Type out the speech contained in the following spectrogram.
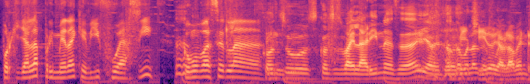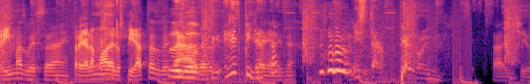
porque ya la primera que vi fue así. ¿Cómo va a ser la Con sus, con sus bailarinas, ¿verdad? Y aventando bolas de chido y hablaba en rimas, güey. Traía la moda de los piratas, güey. Los- Ah, ¿Eres pirata? Mr. Pilgrim. Está bien chido.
